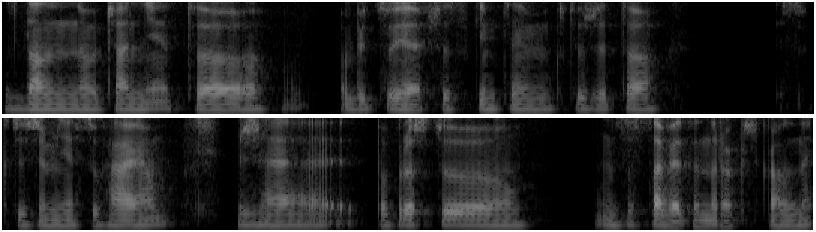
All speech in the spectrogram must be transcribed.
zdalne nauczanie, to obiecuję wszystkim tym, którzy to, którzy mnie słuchają, że po prostu zostawię ten rok szkolny,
